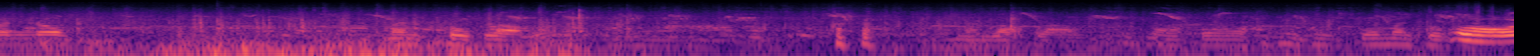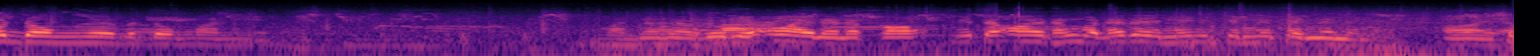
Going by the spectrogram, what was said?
มันนก มันถูกหลอกมหลอกเราหลอกเราคือมันถูกโอ้โหดงเลยเป็นดงมัน มันนั่นน่ะดูดิอ้อยเนี่ยนะกองมีแต่อ้อยทั้งหมดให้ได้อย่างนี้นี่กินไม่เป็นเนี่ยเนี่ยอ้อยอะ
